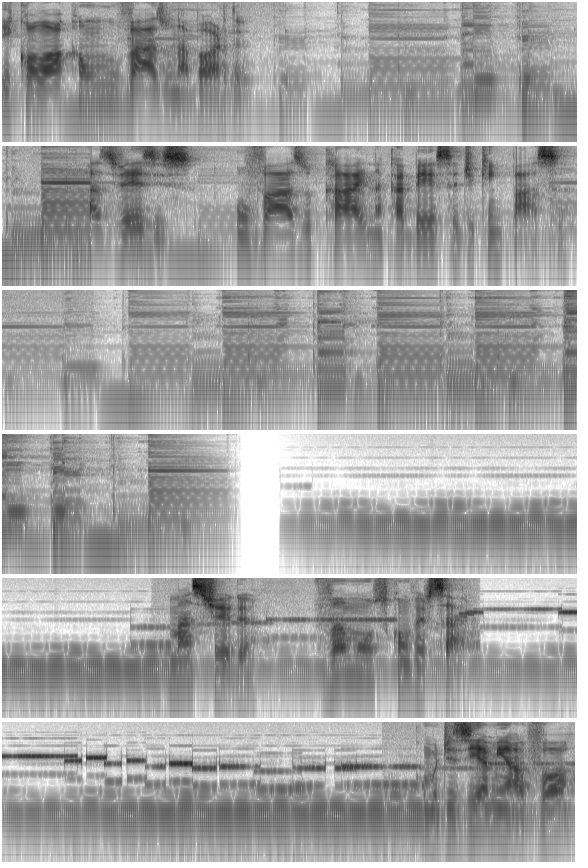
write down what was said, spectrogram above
e colocam um vaso na borda. Às vezes, o vaso cai na cabeça de quem passa. Mas chega, vamos conversar. Como dizia minha avó,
